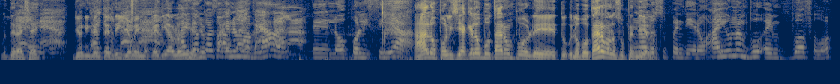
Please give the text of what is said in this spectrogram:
What did I say? Yo ni me entendí yo mismo. ¿Qué diablo Hay dije dos yo? cosas que no hemos hablado de los policías. Ah, los policías que los votaron por... Eh, tú- ¿Los votaron o los No, suspendieron? lo suspendieron. Hay uno en, Bu- en Buffalo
